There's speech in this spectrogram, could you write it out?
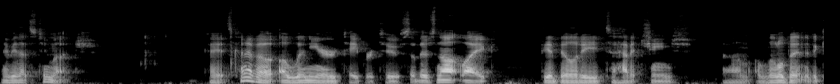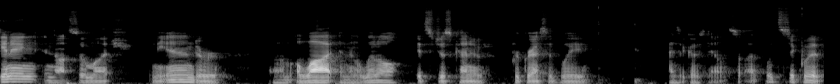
Maybe that's too much. Okay, it's kind of a, a linear taper too. So there's not like the ability to have it change um, a little bit in the beginning and not so much in the end or um, a lot and then a little. It's just kind of progressively as it goes down. So uh, let's stick with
